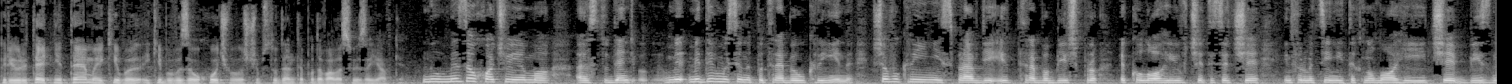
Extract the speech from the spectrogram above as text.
пріоритетні теми, які ви які би ви заохочували, щоб студенти подавали свої заявки? Ну, ми заохочуємо е, студентів. Ми, ми дивимося на потреби України. Що в Україні справді і треба більш про екологію вчитися, чи інформаційні технології, чи бізнес,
